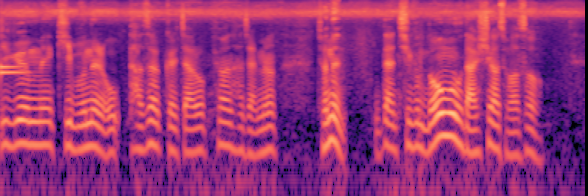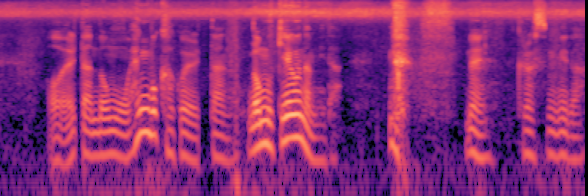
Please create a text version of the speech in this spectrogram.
지금의 기분을 오- 다섯 글자로 표현하자면 저는 일단 지금 너무 날씨가 좋아서 어, 일단 너무 행복하고요 일단 너무 개운합니다 네 그렇습니다.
